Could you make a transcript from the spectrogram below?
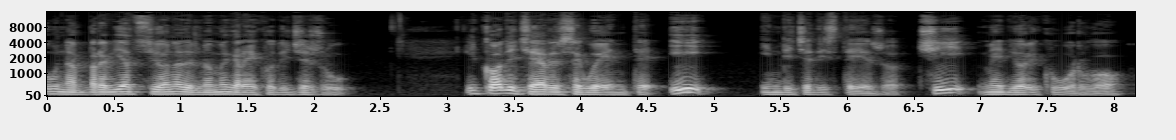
un'abbreviazione del nome greco di Gesù. Il codice era il seguente: I indice disteso, C medio ricurvo,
